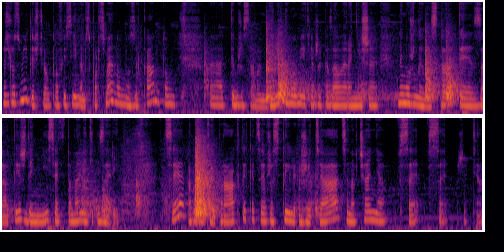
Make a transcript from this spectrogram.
Ви ж розумієте, що професійним спортсменом, музикантом, е, тим же самим білінгвом, як я вже казала раніше, неможливо стати за тиждень, місяць та навіть і за рік. Це роки практики, це вже стиль життя, це навчання все-все життя.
